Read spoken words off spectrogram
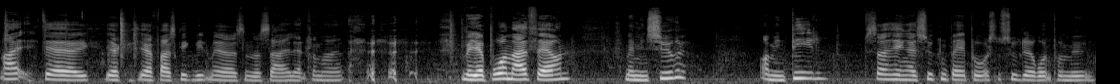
Nej, det er jeg ikke. Jeg, jeg er faktisk ikke vild med at, sådan at sejle alt for meget. Men jeg bruger meget færgen med min cykel og min bil. Så hænger jeg cyklen bagpå, og så cykler jeg rundt på møen.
